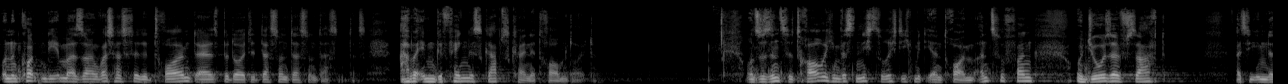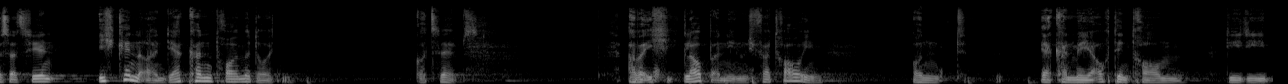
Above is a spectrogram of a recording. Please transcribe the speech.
und dann konnten die immer sagen, was hast du geträumt? Das bedeutet das und das und das und das. Aber im Gefängnis gab es keine Traumdeuter. Und so sind sie traurig und wissen nicht so richtig mit ihren Träumen anzufangen. Und Josef sagt, als sie ihm das erzählen, ich kenne einen, der kann Träume deuten. Gott selbst. Aber ich glaube an ihn und ich vertraue ihm. Und er kann mir ja auch den Traum, die, die,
